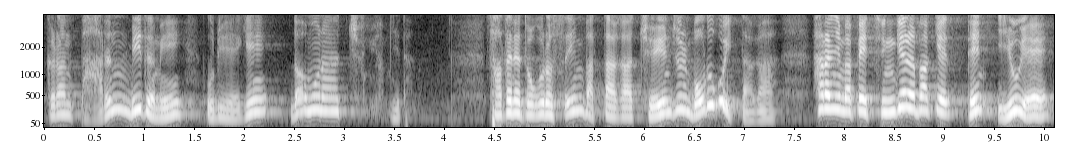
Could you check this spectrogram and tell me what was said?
그런 바른 믿음이 우리에게 너무나 중요합니다. 사단의 도구로 쓰임 받다가 죄인 줄 모르고 있다가 하나님 앞에 징계를 받게 된 이후에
